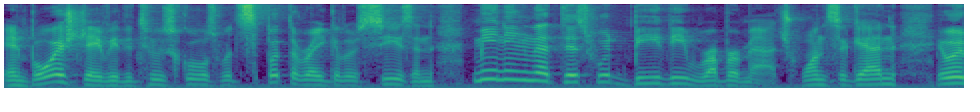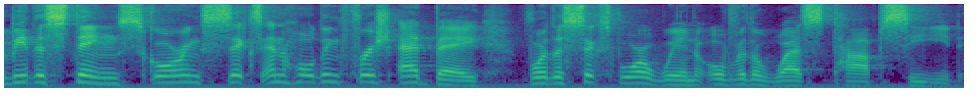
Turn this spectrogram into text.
In boys JV, the two schools would split the regular season, meaning that this would be the rubber match. Once again, it would be the Sting scoring six and holding Frisch at bay for the 6 4 win over the West top seed.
